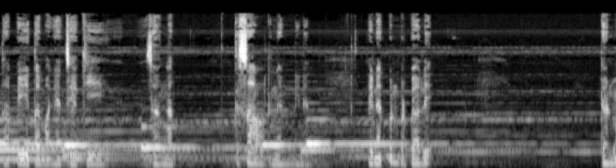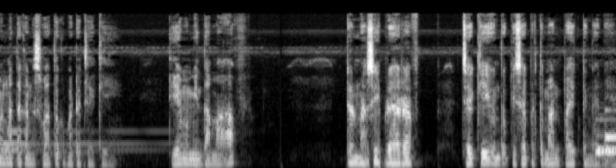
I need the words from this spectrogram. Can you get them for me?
Tapi tampaknya Jackie sangat kesal dengan Lynette. Lynette pun berbalik dan mengatakan sesuatu kepada Jackie. Dia meminta maaf dan masih berharap Jackie untuk bisa berteman baik dengannya.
